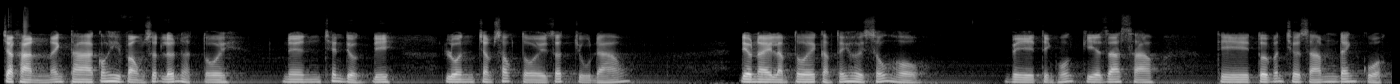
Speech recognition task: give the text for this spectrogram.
Chắc hẳn anh ta có hy vọng rất lớn ở tôi, Nên trên đường đi Luôn chăm sóc tôi rất chú đáo. Điều này làm tôi cảm thấy hơi xấu hổ. Vì tình huống kia ra sao, Thì tôi vẫn chưa dám đánh cuộc.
